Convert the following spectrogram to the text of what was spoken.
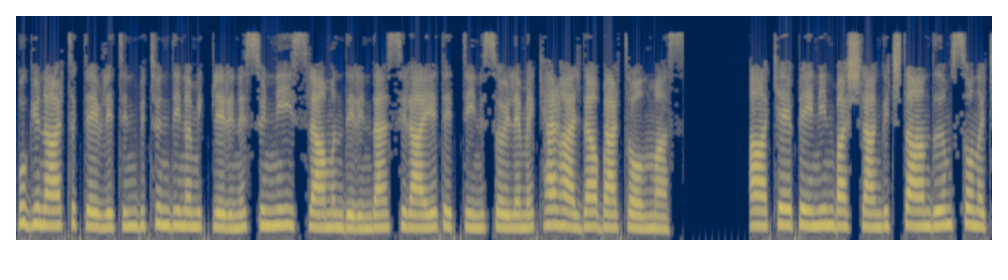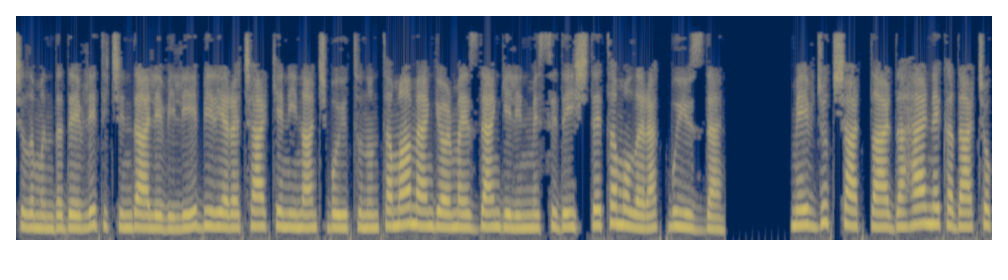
Bugün artık devletin bütün dinamiklerine Sünni İslam'ın derinden sirayet ettiğini söylemek herhalde abartı olmaz. AKP'nin başlangıçta andığım son açılımında devlet içinde Aleviliğe bir yer açarken inanç boyutunun tamamen görmezden gelinmesi de işte tam olarak bu yüzden. Mevcut şartlarda her ne kadar çok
